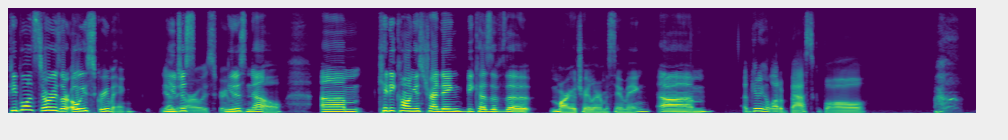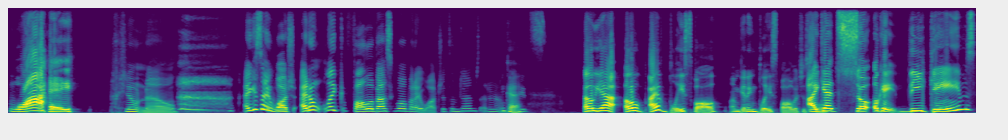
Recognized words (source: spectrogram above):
people on steroids are always screaming. Yeah, you they just are always screaming. you just know. Um, Diddy Kong is trending because of the Mario trailer. I'm assuming. Um, I'm getting a lot of basketball. Why? I don't know. I guess I watch. I don't like follow basketball, but I watch it sometimes. I don't know. Okay. Oh yeah. Oh, I have Blaseball. I'm getting Blaseball, which is I cool. get so okay. The games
